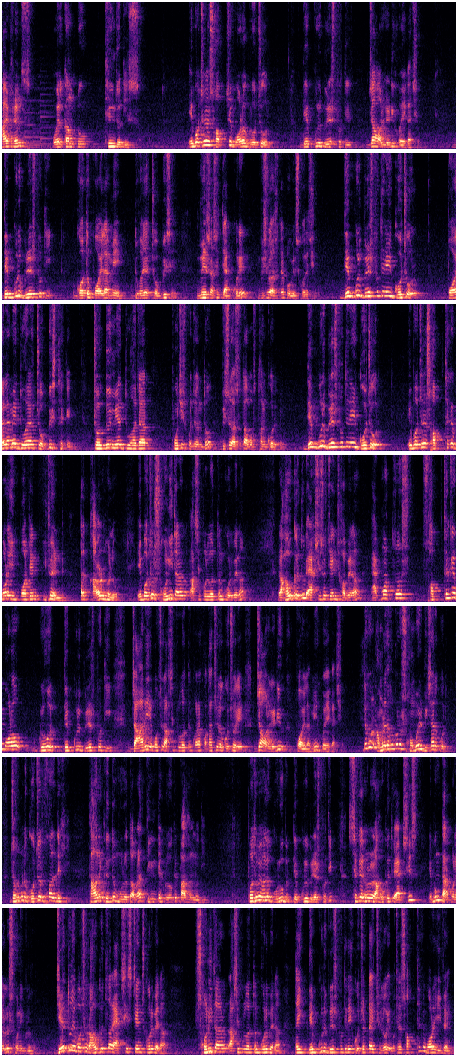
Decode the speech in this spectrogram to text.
Hi friends welcome to thing জ্যোতিষ এবছরের সবচেয়ে বড় গ্রোচর দেবগুরু বৃহস্পতির যা অলরেডি হয়ে গেছে। দেবগুরু বৃহস্পতি গত পয়লা মে দু হাজার চব্বিশে মেষ রাশি ত্যাগ করে বিষ রাশিতে প্রবেশ করেছে। দেবগুরু বৃহস্পতির এই গোচর পয়লা মে দু হাজার চব্বিশ থেকে চোদ্দোই মে দু হাজার পঁচিশ পর্যন্ত বিশ্ব রাশিতে অবস্থান করবে। দেবগুরু বৃহস্পতির এই গোচর এবছরের সব থেকে বড় ইম্পর্টেন্ট ইভেন্ট তার কারণ হলো এবছর শনি তার রাশি পরিবর্তন করবে না। রাহু কেতুর অ্যাক্সিসও চেঞ্জ হবে না। একমাত্র সব থেকে বড় গ্রহ দেবগুরু বৃহস্পতি, যারই এবছর রাশি পরিবর্তন করার কথা ছিল গোচরে, যা অলরেডি পয়লা মে হয়ে গেছে। দেখুন, আমরা যখন কোনো সময়ের বিচার করি, যখন কোনো গোচর ফল দেখি, তাহলে কিন্তু মূলত আমরা তিনটে গ্রহকে প্রাধান্য দিই। প্রথমে হলো গুরু, দেবগুরু বৃহস্পতি সেকেন্ড হলো রাহুকেতু অ্যাক্সিস এবং তারপরে হলো শনি গ্রহ। যেহেতু এবছর রাহুকেতু তার অ্যাক্সিস চেঞ্জ করবে না শনি তার রাশি পরিবর্তন করবে না, তাই দেবগুরু বৃহস্পতির এই গোচরটাই ছিল এবছরের সব থেকে বড় ইভেন্ট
